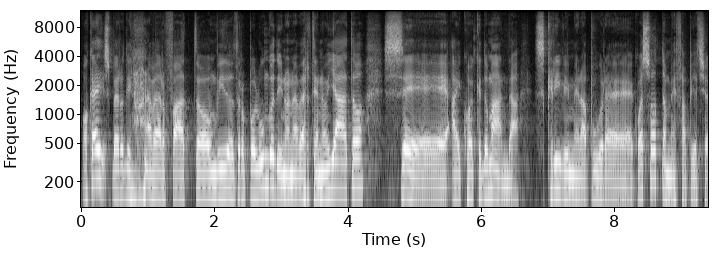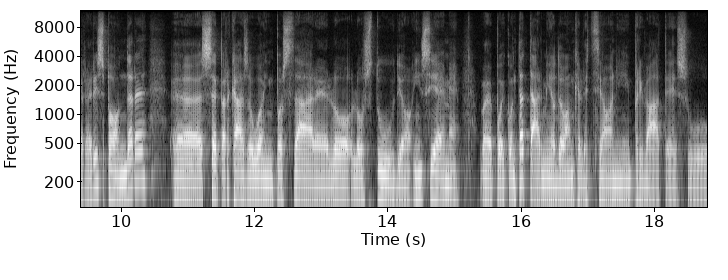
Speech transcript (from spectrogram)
Ok, spero di non aver fatto un video troppo lungo, di non averti annoiato. Se hai qualche domanda scrivimela pure qua sotto, a me fa piacere rispondere. Eh, se per caso vuoi impostare lo, lo studio insieme eh, puoi contattarmi, io do anche lezioni private su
